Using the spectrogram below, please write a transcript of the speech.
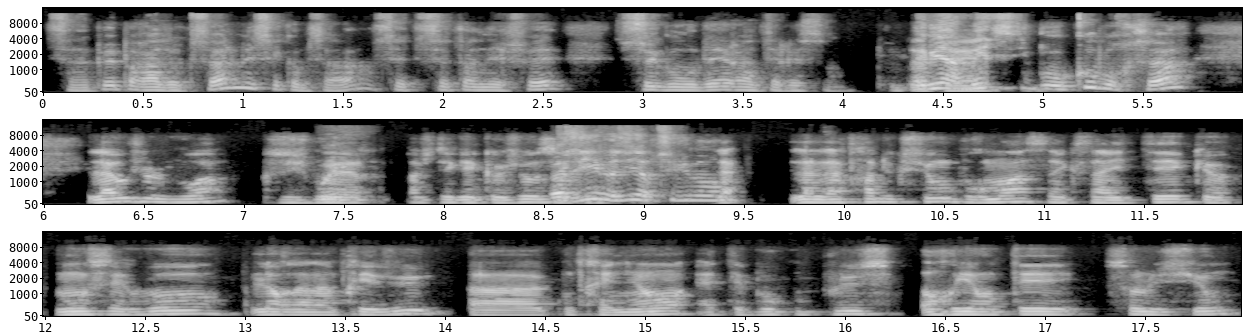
C'est un peu paradoxal, mais c'est comme ça. C'est un effet secondaire intéressant. Eh bien, merci beaucoup pour ça. Là où je le vois, si je voulais ajouter quelque chose. Vas-y, vas-y, absolument. La, la, traduction pour moi, c'est que ça a été que mon cerveau, lors d'un imprévu euh, contraignant, était beaucoup plus orienté solution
